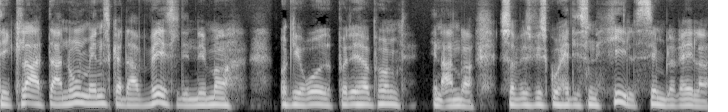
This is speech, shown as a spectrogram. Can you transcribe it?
det er klart, der er nogle mennesker, der er væsentligt nemmere at give råd på det her punkt end andre. Så hvis vi skulle have de sådan helt simple regler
